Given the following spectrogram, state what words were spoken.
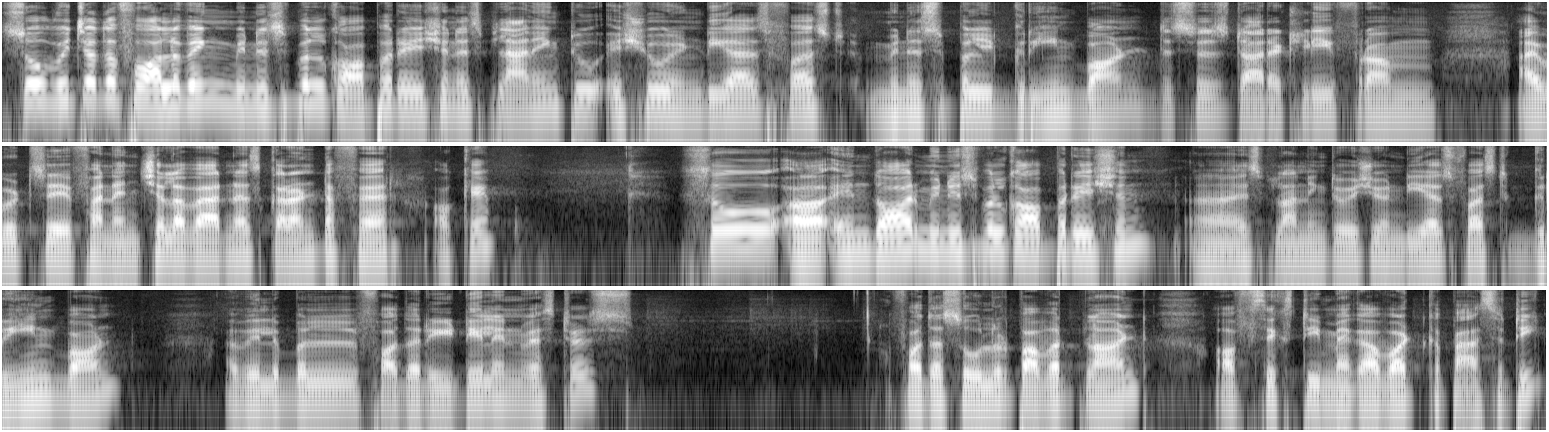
so which are the following municipal corporation is planning to issue India's first municipal green bond this is directly from I would say financial awareness current affair okay so Indore municipal corporation is planning to issue India's first green bond available for the retail investors for the solar power plant of 60 megawatt capacity.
